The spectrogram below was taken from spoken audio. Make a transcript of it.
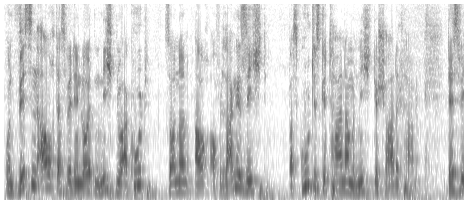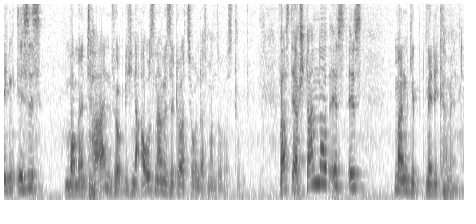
und wissen auch, dass wir den Leuten nicht nur akut, sondern auch auf lange Sicht was Gutes getan haben und nicht geschadet haben. Deswegen ist es momentan wirklich eine Ausnahmesituation, dass man sowas tut. Was der Standard ist, ist, man gibt Medikamente.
